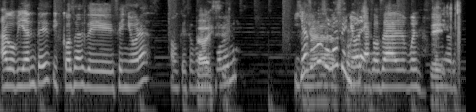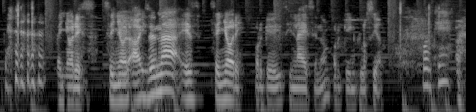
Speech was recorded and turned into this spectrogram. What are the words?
agobiantes y cosas de señoras, aunque somos muy jóvenes. Y ya somos unas señoras, o sea, bueno, señores. Señores, señor, ay, Sena es señores, porque sin la S, ¿no? Porque inclusión. ¿Por qué? Ah.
